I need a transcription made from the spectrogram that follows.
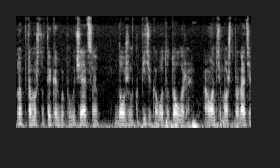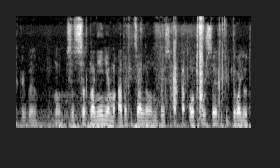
Ну, потому что ты как бы, получается, должен купить у кого-то доллары, а он тебе может продать их как бы ну, с, с отклонением от официального, ну, то есть от курса этой криптовалюты.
